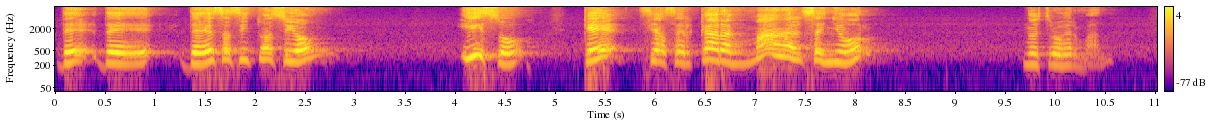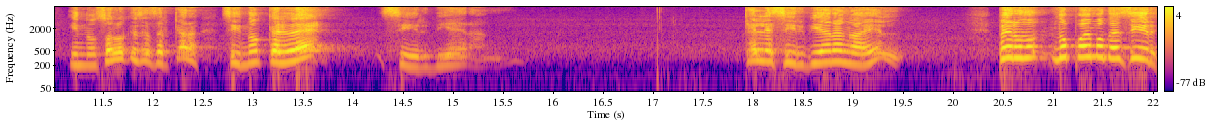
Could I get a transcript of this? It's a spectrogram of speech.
de, de, de esa situación hizo que se acercaran más al Señor nuestros hermanos. Y no solo que se acercaran, sino que le sirvieran. Que le sirvieran a Él. Pero no, podemos decir,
